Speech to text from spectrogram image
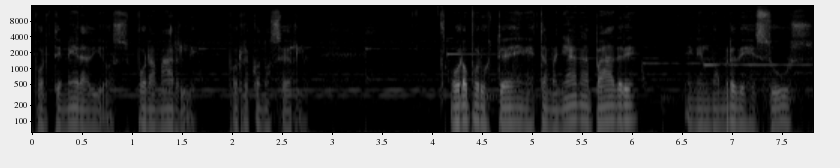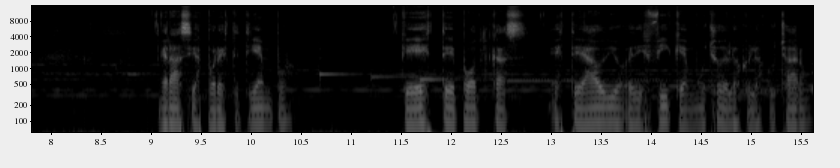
por temer a Dios, por amarle, por reconocerle. Oro por ustedes en esta mañana, Padre, en el nombre de Jesús. Gracias por este tiempo. Que este podcast, este audio edifique a muchos de los que lo escucharon.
